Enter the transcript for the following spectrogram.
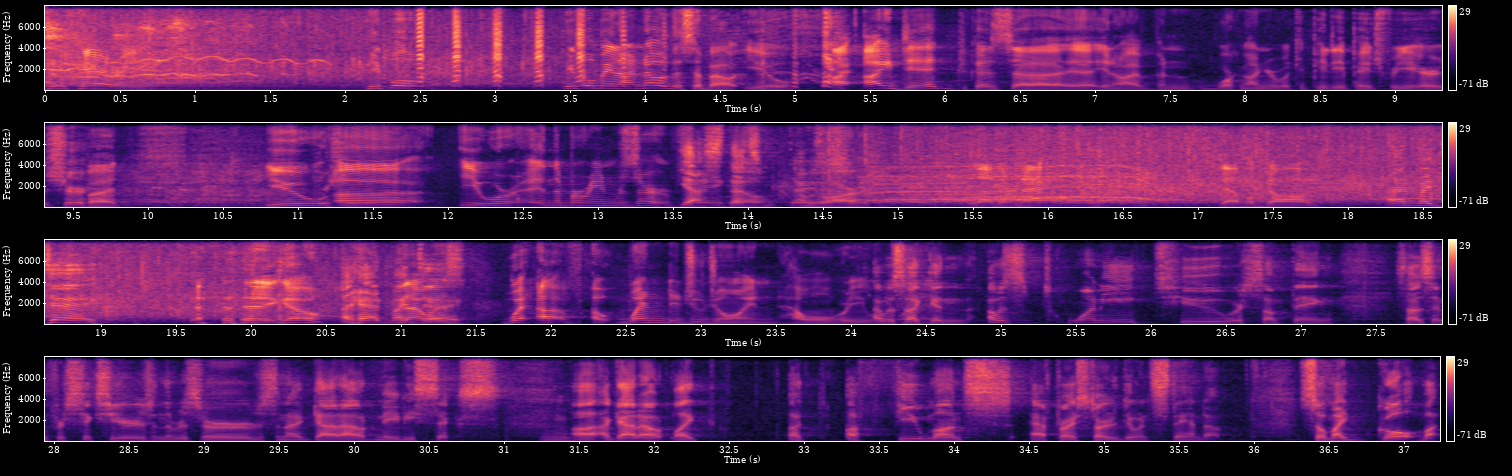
Drew Carey. People, people may not know this about you. I, I did because uh, you know I've been working on your Wikipedia page for years. Sure. But you, uh, you were in the Marine Reserve. Yes, there you that's- go. There you are. Leatherneck. Devil dog. I had my day. there you go. I had my that day. Was, when, uh, uh, when did you join? How old were you? I was like in, I was 22 or something. So I was in for six years in the reserves, and I got out in '86. Mm-hmm. Uh, I got out like a, a few months after I started doing stand-up. So my goal, my,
